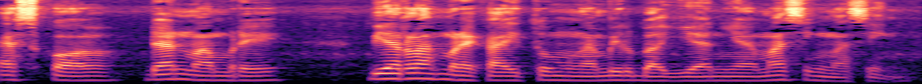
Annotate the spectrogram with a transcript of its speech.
Eskol, dan Mamre, biarlah mereka itu mengambil bagiannya masing-masing.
